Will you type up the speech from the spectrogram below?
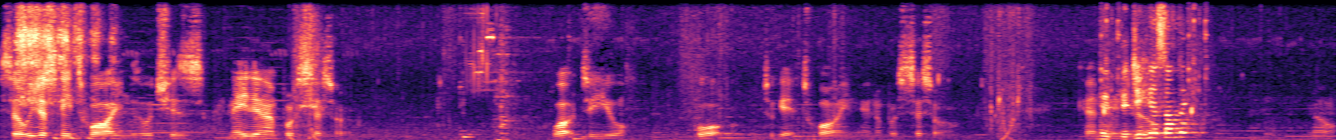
So we just need twines, which is made in a processor. What do you put to get twine in a processor? Can Did, did you know? hear something? No.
